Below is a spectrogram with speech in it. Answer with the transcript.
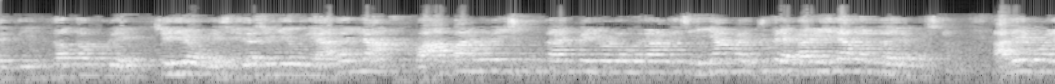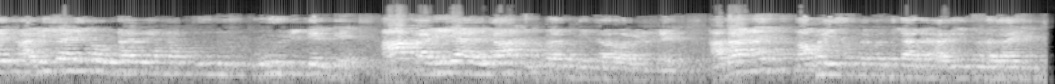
എത്തി. നോക്കൂലേ ശരിയാവൂലേ? ചെയ്ത ശരിയാവൂലേ? അതല്ല വാപ്പാനോട് ഇഷ്ടം താല്പര്യമുള്ള ഒരാൾക്ക് ചെയ്യാൻ പറ്റൂല. കഴിയില്ല എന്നുള്ളതിന്റെ പ്രശ്നം. അതേപോലെ കളിയായിക ഉണ്ടായത് നമ്മൾ ആ കളിയായിക ഇപ്പൊ നമുക്ക് അതാണ് നമ്മൾ ഈ സന്ദർഭത്തിൽ അറിയിക്കേണ്ട കാര്യം.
